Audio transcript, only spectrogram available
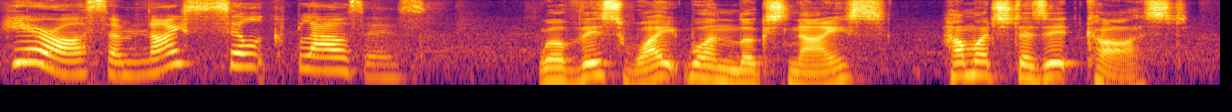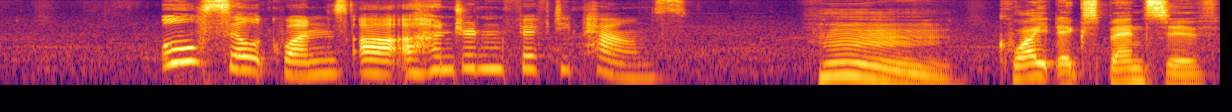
Here are some nice silk blouses. Well, this white one looks nice. How much does it cost? All silk ones are a £150. Hmm, quite expensive.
